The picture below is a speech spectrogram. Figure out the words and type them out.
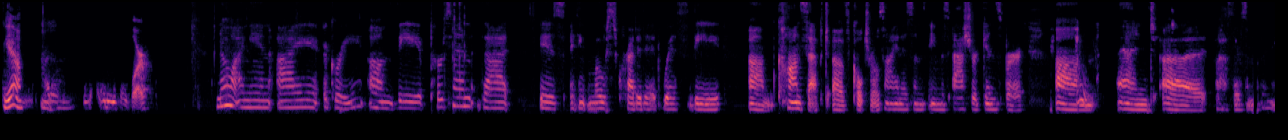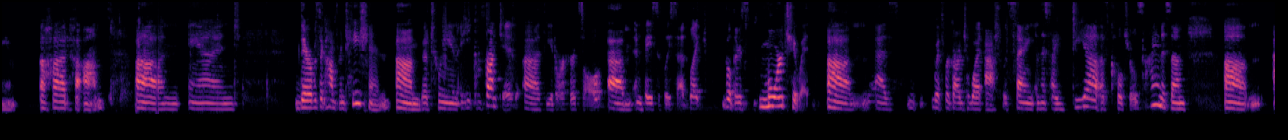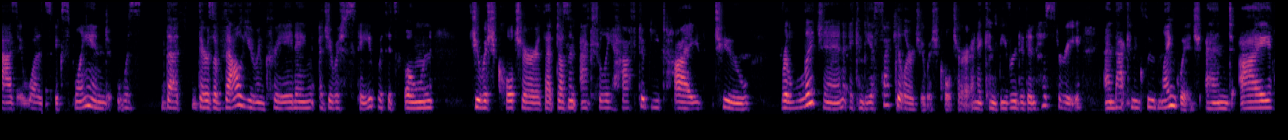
Yeah. Mm-hmm. What do you think, Laura? No, I mean I agree. Um, the person that is, I think, most credited with the um, concept of cultural Zionism's name is Asher Ginsburg. Um, and uh, oh, there's another name, Ahad Ha'am. Um, and there was a confrontation um, between he confronted uh, Theodore Herzl um, and basically said like, well, there's more to it um, as with regard to what Ash was saying, and this idea of cultural Zionism, um, as it was explained, was that there's a value in creating a Jewish state with its own Jewish culture that doesn't actually have to be tied to religion, it can be a secular Jewish culture and it can be rooted in history and that can include language. And I,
